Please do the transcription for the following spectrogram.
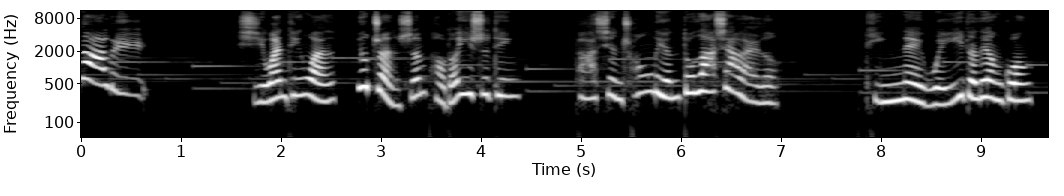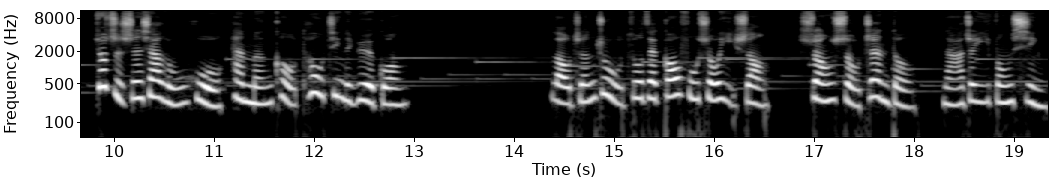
那里。喜万听完，又转身跑到议事厅，发现窗帘都拉下来了，厅内唯一的亮光就只剩下炉火和门口透进的月光。老城主坐在高扶手椅上，双手颤抖，拿着一封信。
